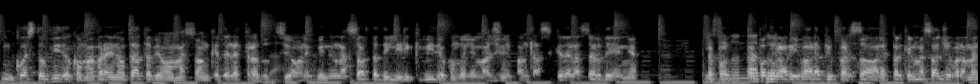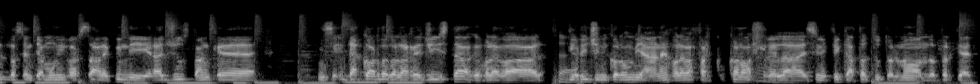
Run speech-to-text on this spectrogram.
in questo video come avrai notato abbiamo messo anche delle traduzioni, esatto. quindi una sorta di lyric video con delle immagini fantastiche della Sardegna per, po- andato... per, poter arrivare a più persone, perché il messaggio veramente lo sentiamo universale, quindi era giusto anche d'accordo con la regista che voleva certo. di origini colombiane, voleva far conoscere la, il significato a tutto il mondo perché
